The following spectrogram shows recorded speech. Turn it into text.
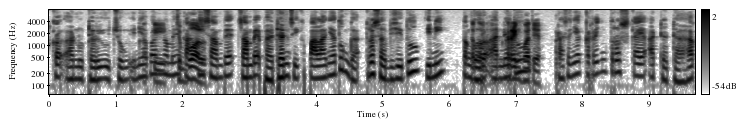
ke anu dari ujung ini apa Kaki, namanya jempol. kaki sampai sampai badan sih kepalanya tuh enggak terus habis itu ini Tenggorokan tenggorokannya tuh buat ya. rasanya kering terus kayak ada dahak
